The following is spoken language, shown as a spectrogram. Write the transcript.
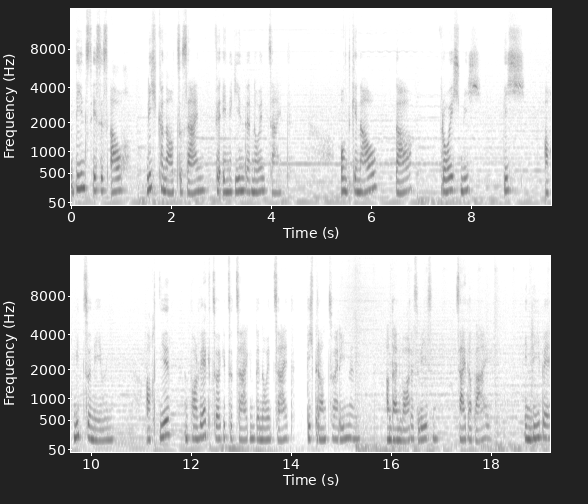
Dienst ist es auch, Lichtkanal zu sein für Energien der neuen Zeit. Und genau da freue ich mich, dich auch mitzunehmen, auch dir ein paar Werkzeuge zu zeigen der neuen Zeit, dich daran zu erinnern, an dein wahres Wesen. Sei dabei. In Liebe,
